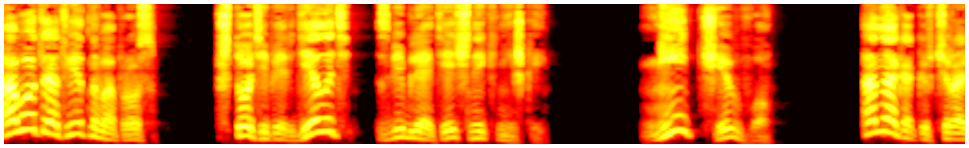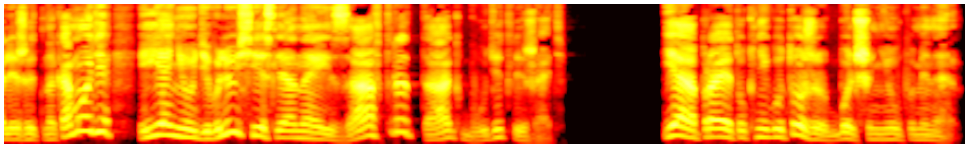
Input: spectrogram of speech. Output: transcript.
А вот и ответ на вопрос. Что теперь делать с библиотечной книжкой? Ничего. Она, как и вчера, лежит на комоде, и я не удивлюсь, если она и завтра так будет лежать. Я про эту книгу тоже больше не упоминаю.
